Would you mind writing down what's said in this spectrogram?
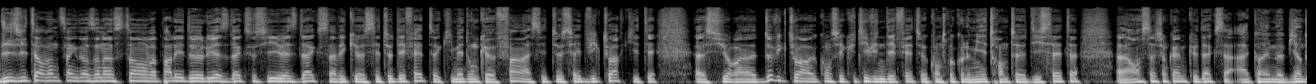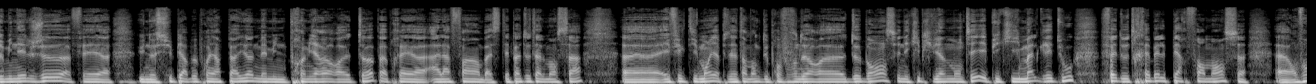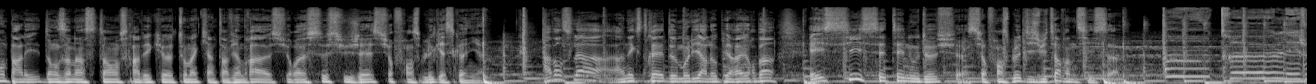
18h25 dans un instant, on va parler de l'US Dax aussi, US Dax avec euh, cette défaite qui met donc euh, fin à cette série de victoires qui était euh, sur euh, deux victoires consécutives, une défaite contre Colomiers 30-17, euh, en sachant quand même que Dax a, quand même bien dominé le jeu, a fait euh, une superbe première période, même une première heure euh, top. Après, euh, à la fin, bah, c'était pas totalement ça. Euh, effectivement, il y a peut-être un manque de profondeur euh, de banc. C'est une équipe qui vient de monter et puis qui, malgré tout, fait de très belles performances. Euh, on va en parler dans un instant. On sera avec euh, Thomas qui interviendra sur ce sujet sur France Bleu Gascogne. Avant cela, un extrait de Molière, l'opéra urbain. Et si c'était nous deux sur France Bleu, 18h26. Entre les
